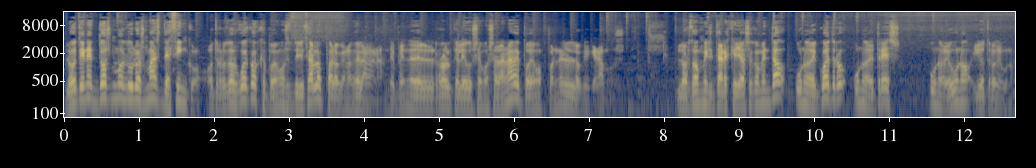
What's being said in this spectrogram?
Luego tiene dos módulos más de 5, otros dos huecos que podemos utilizarlos para lo que nos dé la gana. Depende del rol que le usemos a la nave, podemos ponerle lo que queramos. Los dos militares que ya os he comentado, uno de 4, uno de 3, uno de uno y otro de uno.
